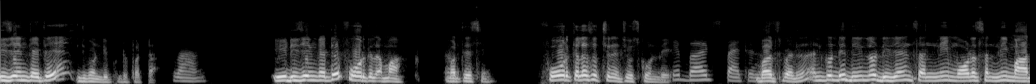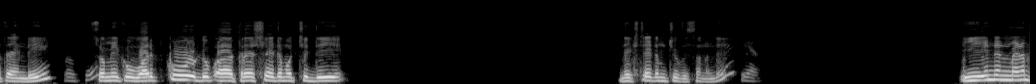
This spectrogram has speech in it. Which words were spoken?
డిజైన్కి అయితే ఇదిగోండి ఇప్పుడు దుపట్టా. ఈ డిజైన్కి అయితే ఫోర్ కలర్ అమ్మా మర్తేసి ఫోర్ కలర్స్ వచ్చినాయి చూసుకోండి. Birds pattern. Birds pattern. అనుకోండి దీనిలో డిజైన్స్ అన్ని మోడల్స్ అన్ని మారుతాయండి. సో మీకు వర్క్ క్రష్ ఐటమ్ వచ్చింది నెక్స్ట్ ఐటమ్ చూపిస్తానండి. ఈ ఏంటంటే మేడం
